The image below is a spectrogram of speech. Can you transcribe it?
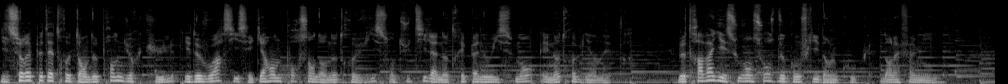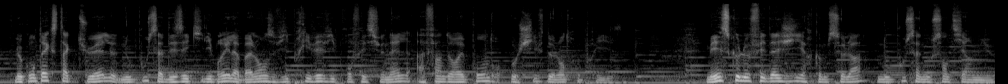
Il serait peut-être temps de prendre du recul et de voir si ces 40% dans notre vie sont utiles à notre épanouissement et notre bien-être. Le travail est souvent source de conflits dans le couple, dans la famille. Le contexte actuel nous pousse à déséquilibrer la balance vie privée-vie professionnelle afin de répondre aux chiffres de l'entreprise. Mais est-ce que le fait d'agir comme cela nous pousse à nous sentir mieux,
